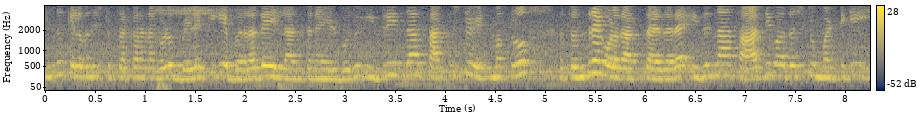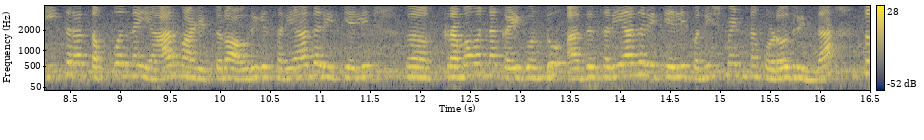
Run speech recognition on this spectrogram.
ಇನ್ನು ಕೆಲವೊಂದಿಷ್ಟು ಪ್ರಕರಣಗಳು ಬೆಳಕಿಗೆ ಬರದೇ ಇಲ್ಲ ಅಂತಾನೆ ಹೇಳ್ಬೋದು. ಇದರಿಂದ ಸಾಕಷ್ಟು ಹೆಣ್ಮಕ್ಳು ತೊಂದರೆಗೊಳಗಾಗ್ತಾ ಇದ್ದಾರೆ. ಇದನ್ನ ಸಾಧ್ಯವಾದಷ್ಟು ಮಟ್ಟಿಗೆ ಈ ತರ ತಪ್ಪನ್ನ ಯಾರು ಮಾಡಿರ್ತಾರೋ ಅವರಿಗೆ ಸರಿಯಾದ ರೀತಿಯಲ್ಲಿ ಕ್ರಮವನ್ನು ಕೈಗೊಂಡು ಅದು ಸರಿಯಾದ ರೀತಿಯಲ್ಲಿ ಪನಿಷ್ಮೆಂಟ್ನ ಕೊಡೋದ್ರಿಂದ ಸೊ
